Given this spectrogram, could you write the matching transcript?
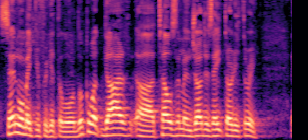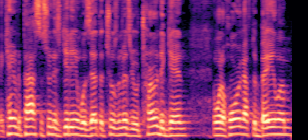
Sin will make you forget the Lord. Look at what God uh, tells them in Judges 8.33. And it came to pass as soon as Gideon was at the children of Israel turned again and went a whoring after Balaam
